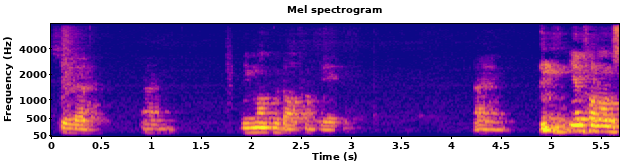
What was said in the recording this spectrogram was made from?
So dat ehm um, niemand moet daarvan weet nie. Ehm um, een van ons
